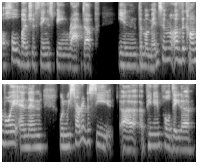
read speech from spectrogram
a whole bunch of things being wrapped up in the momentum of the convoy. And then when we started to see uh, opinion poll data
